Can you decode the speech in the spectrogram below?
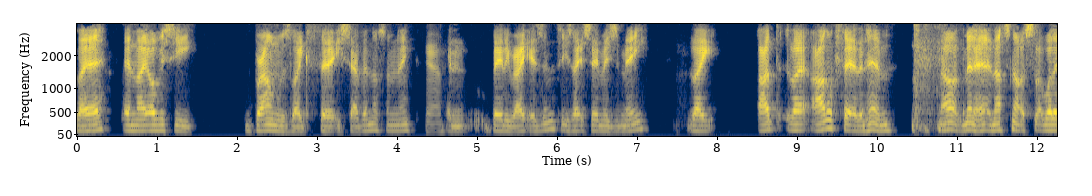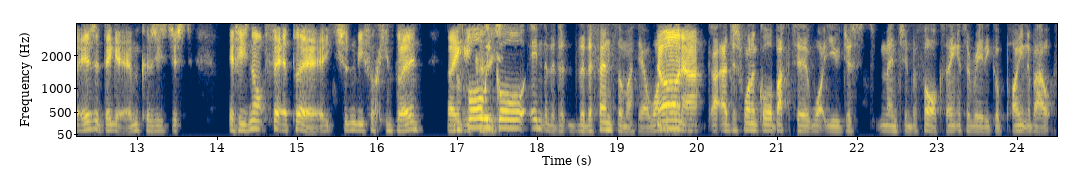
like and like obviously Brown was like thirty seven or something, yeah. and Bailey Wright isn't. He's like the same age as me. Like I'd like I look fitter than him now at the minute, and that's not a sl- well. It is a dig at him because he's just if he's not fit to play, he shouldn't be fucking playing. Like Before we go into the the defense, though, Matthew, I want No, to no. just, I I just want to go back to what you just mentioned before because I think it's a really good point about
